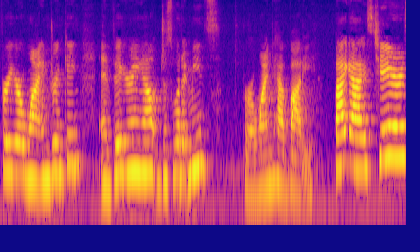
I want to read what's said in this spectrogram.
for your wine drinking and figuring out just what it means for a wine to have body. Bye guys, cheers!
